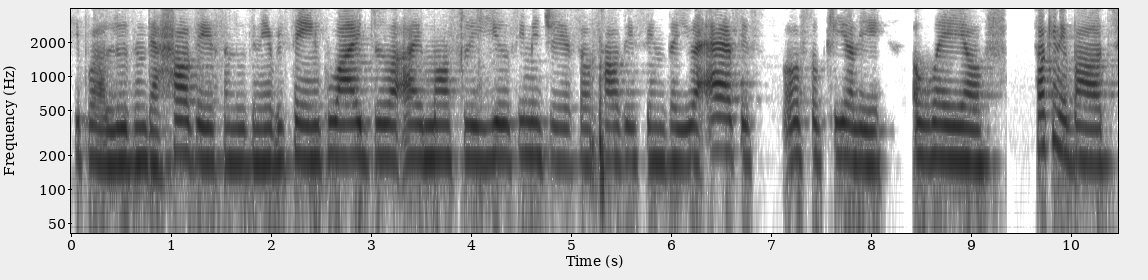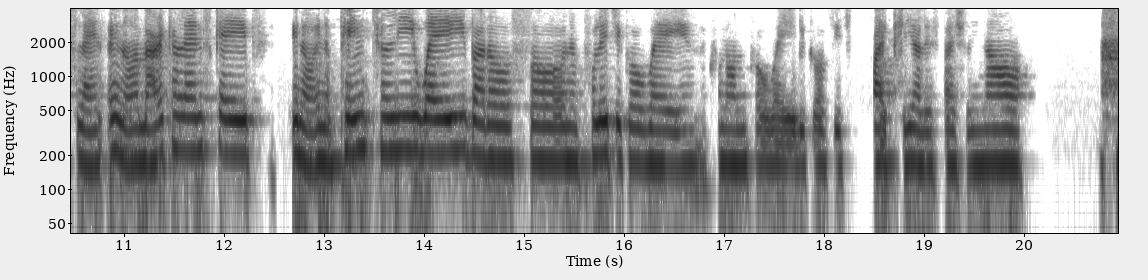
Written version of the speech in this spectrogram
people are losing their houses and losing everything. Why do i mostly use images of houses in the us it's also clearly a way of talking about land, you know american landscape you know, in a painterly way, but also in a political way, an economical way, because it's quite clear, especially now,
